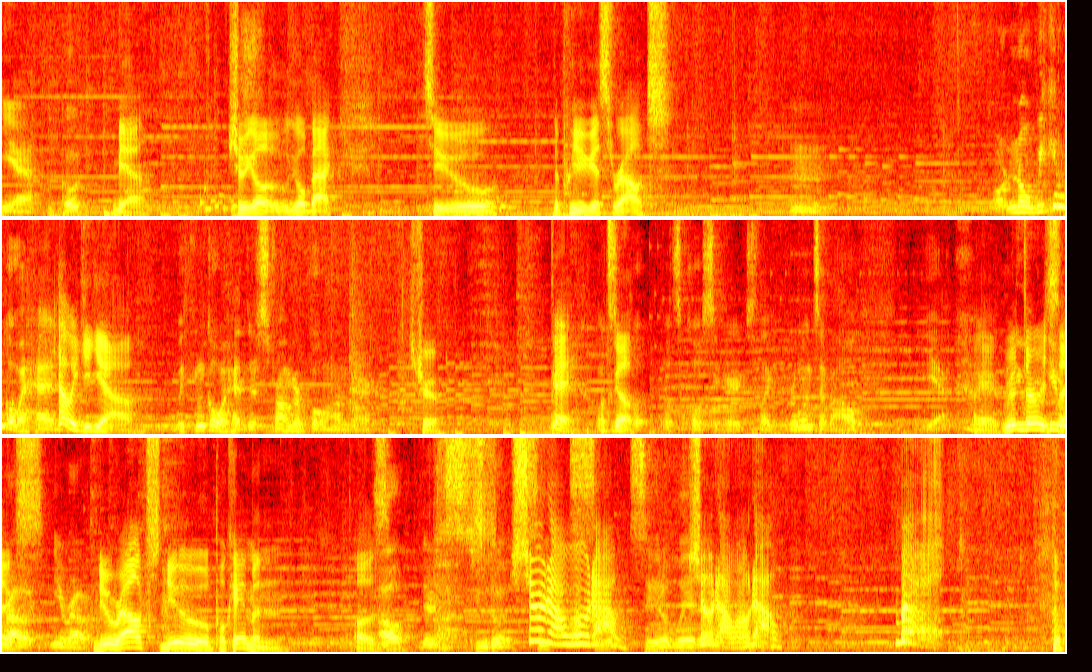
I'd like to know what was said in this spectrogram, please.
Yeah, go. Yeah. Should we go we go back to the previous route? Hmm. Or no, we can go ahead. Yeah, we could, yeah, We can go ahead. There's stronger Pokemon there. it's true. Okay, let's go. Clo- What's closer here? It's like Ruins of Alph. Yeah. Okay, New- Route 36. New route. New route. New route, new Pokemon. Oh, Oh, there's pseudo. Pseudo. Pseudo. Pseudo-Wudo. Bleh.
